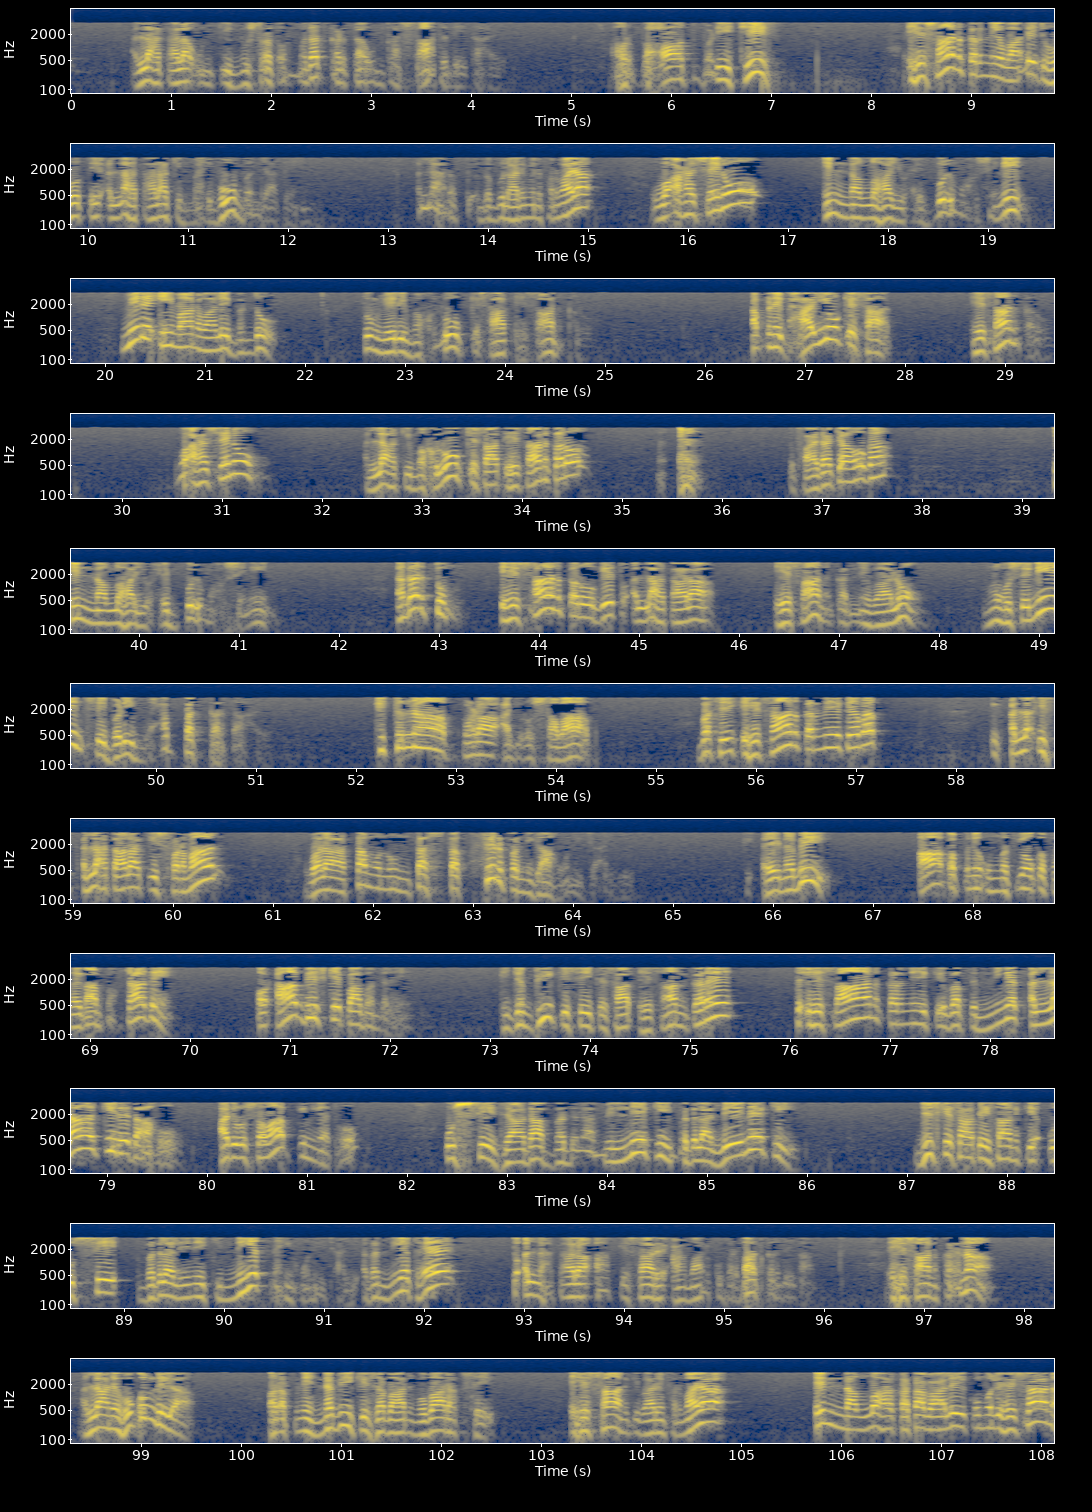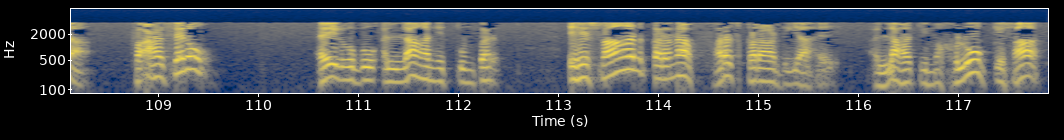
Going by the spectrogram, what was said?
اللہ تعالیٰ ان کی نصرت اور مدد کرتا، ان کا ساتھ دیتا ہے۔ اور بہت بڑی چیز، احسان کرنے والے جو ہوتے ہیں اللہ تعالیٰ کے محبوب بن جاتے ہیں۔ اللہ رب العالمین نے فرمایا وہ احسین ان اللہ حب المحسنین میرے ایمان والے بندو تم میری مخلوق کے ساتھ احسان کرو۔ اپنے بھائیوں کے ساتھ احسان کرو۔ وہ احسن اللہ کی مخلوق کے ساتھ احسان کرو۔ تو فائدہ کیا ہوگا؟ ان اللہ حب المحسنین اگر تم احسان کرو گے تو اللہ تعالی احسان کرنے والوں محسنین سے بڑی محبت کرتا ہے۔ کتنا بڑا اجر و ثواب۔ بس ایک احسان کرنے کے وقت اللہ اس اللہ تعالیٰ کی اس فرمان، ولا تمن تس تک پر نگاہ ہونی چاہیے۔ کہ اے نبی، آپ اپنے امتیوں کو پیغام پہنچا دیں اور آپ بھی اس کے پابند رہیں۔ کہ جب بھی کسی کے ساتھ احسان کریں، تو احسان کرنے کے وقت نیت اللہ کی ردا ہو، اجر و ثواب کی نیت ہو۔ اس سے زیادہ بدلہ ملنے کی، بدلہ لینے کی۔ جس کے ساتھ احسان کیا، اس سے بدلہ لینے کی نیت نہیں ہونی چاہیے۔ اگر نیت ہے تو اللہ تعالیٰ آپ کے سارے اعمال کو برباد کر دے گا۔ احسان کرنا، اللہ نے حکم دیا اور اپنے نبی کی زبان مبارک سے احسان کے بارے میں فرمایا، ان اللہ قطب علیکم الحسان فاحسنوا اے لوگو، اللہ نے تم پر احسان کرنا فرض قرار دیا ہے۔ اللہ کی مخلوق کے ساتھ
